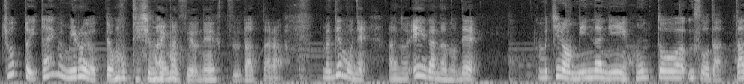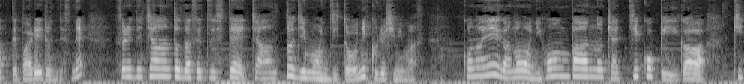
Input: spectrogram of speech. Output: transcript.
ちょっと痛い目見ろよって思ってしまいますよね、普通だったら。まあでもね、あの映画なので、もちろんみんなに本当は嘘だったってバレるんですね。それでちゃんと挫折して、ちゃんと自問自答に苦しみます。この映画の日本版のキャッチコピーが、きっ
